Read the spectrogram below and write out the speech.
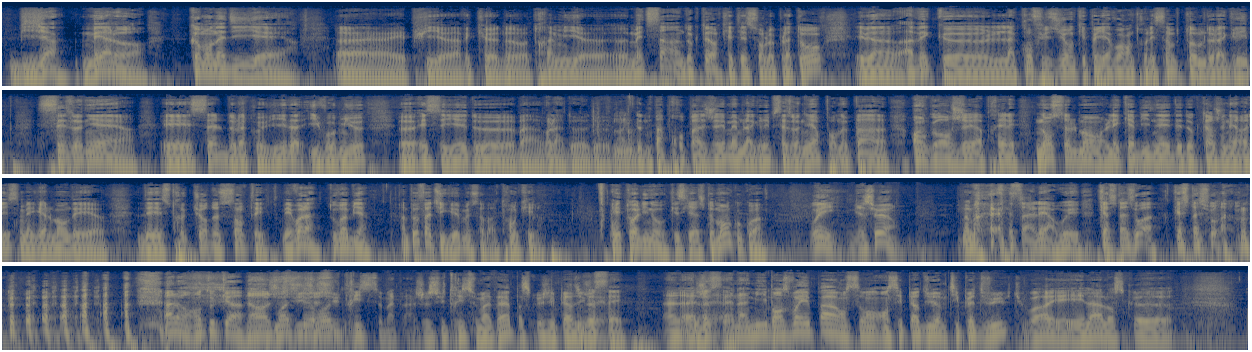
Bien. Mais alors, comme on a dit hier, euh, et puis euh, avec euh, notre ami euh, médecin, un docteur qui était sur le plateau, eh bien avec euh, la confusion qu'il peut y avoir entre les symptômes de la grippe saisonnière et celle de la Covid, il vaut mieux euh, essayer de, euh, bah, voilà, de, de, de ne pas propager même la grippe saisonnière pour ne pas euh, engorger après les, non seulement les cabinets des docteurs généralistes, mais également des, euh, des structures de santé. Mais voilà, tout va bien. Un peu fatigué, mais ça va, tranquille. Et toi, Lino, qu'est-ce qu'il y a? Je te manque ou quoi? Oui, bien sûr. non, ça a l'air, oui. Cache ta joie, cache ta joie. Alors, en tout cas, Non, je, moi, suis, je suis triste ce matin. Je suis triste ce matin parce que j'ai perdu je sais. un, un- je un- sais. un ami. Bon, on se voyait pas, on, s'est perdu un petit peu de vue, tu vois. Et, et là, lorsque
